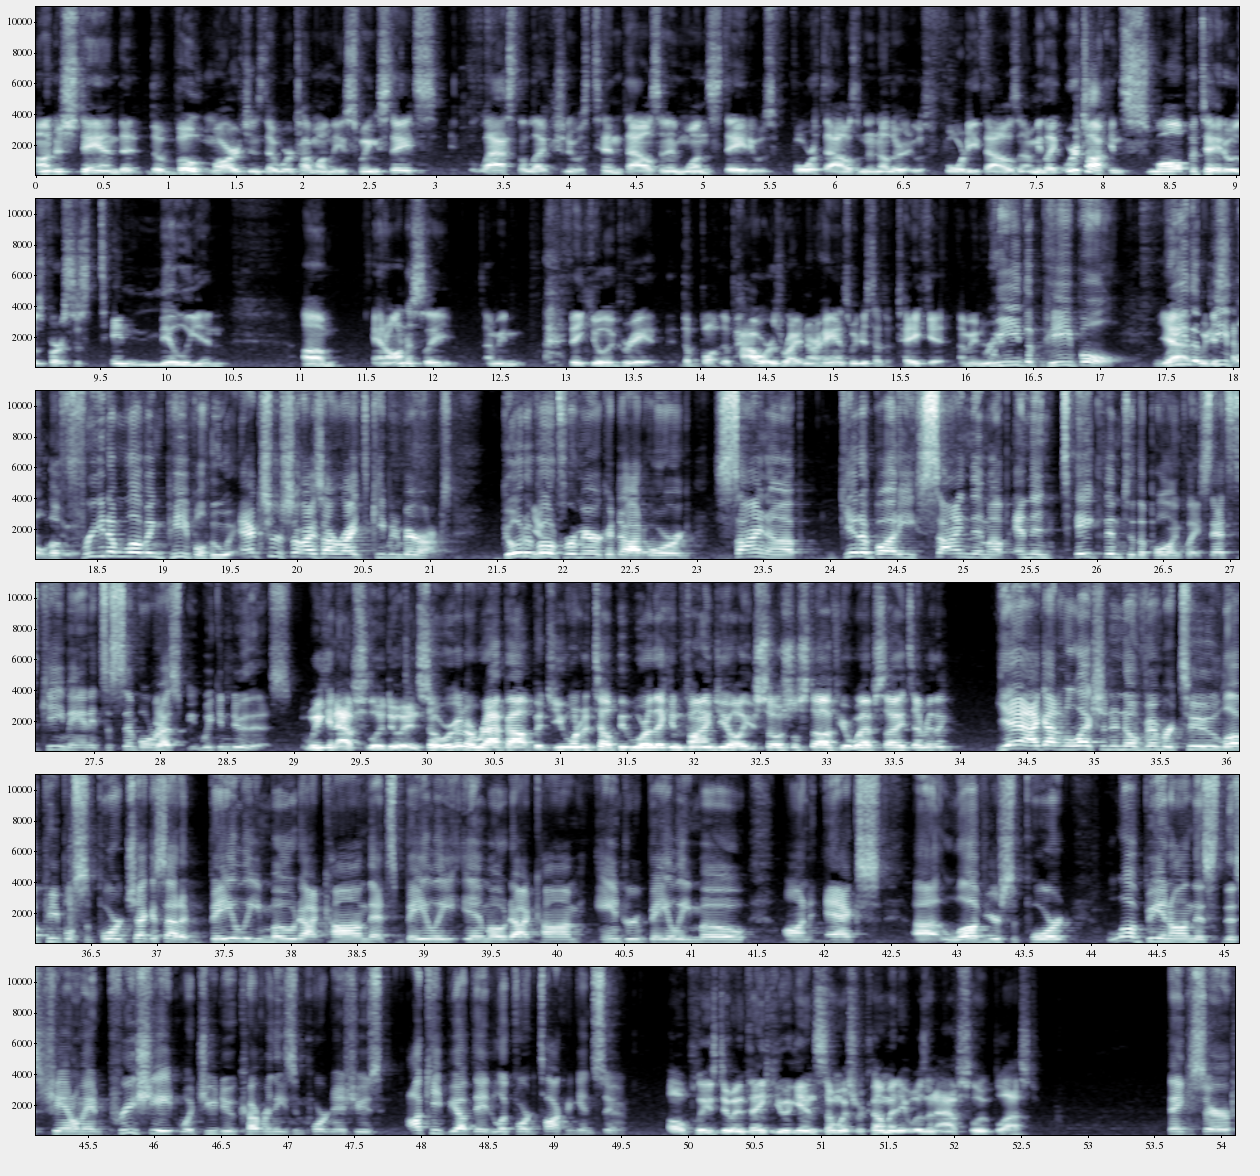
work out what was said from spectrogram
Understand that the vote margins that we're talking about in these swing states last election, it was 10,000 in one state, it was 4,000 in another, it was 40,000. I mean, like, we're talking small potatoes versus 10 million. Um, and honestly, I mean, I think you'll agree. The, the power is right in our hands. We just have to take it. I mean, we the people, yeah, we the we people, the freedom loving people who exercise our right to keep and bear arms. Go to yep. voteforamerica.org, sign up, get a buddy, sign them up, and then take them to the polling place. That's the key, man. It's a simple yep. recipe. We can do this. We can absolutely do it. And so we're going to wrap out, but do you want to tell people where they can find you, all your social stuff, your websites, everything? Yeah, I got an election in November too. Love people support. Check us out at baileymo.com. That's baileymo.com. Andrew Bailey Mo on X. Uh, love your support. Love being on this this channel, man. Appreciate what you do covering these important issues. I'll keep you updated. Look forward to talking again soon. Oh, please do. And thank you again so much for coming. It was an absolute blast. Thank you, sir.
